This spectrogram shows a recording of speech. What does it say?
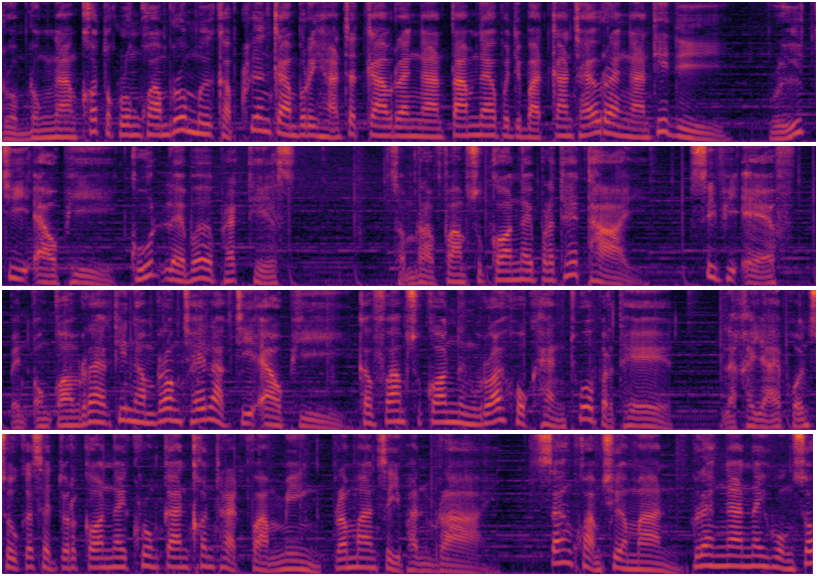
รวมลงนามข้อตกลงความร่วมมือขับเคลื่อนการบริหารจัดการแรงงานตามแนวปฏิบัติการใช้แรงงานที่ดี หรือ GLP Good Labor Practice สำหรับฟาร์มสุกรในประเทศไทย CPF เป็นองค์กรแรกที่นำร่องใช้หลัก GLP กับฟาร์มสุกร 106 แห่งทั่วประเทศ และขยายผลสู่เกษตรกรในโครงการ Contract Farming ประมาณ 4,000 ราย สร้างความเชื่อมั่น แรงงานในห่วงโซ่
